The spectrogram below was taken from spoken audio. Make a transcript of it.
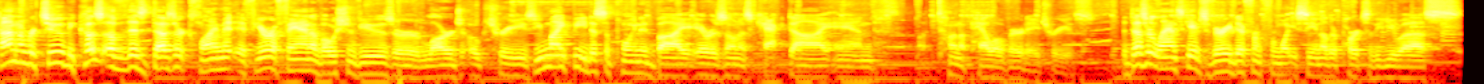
Con number two, because of this desert climate, if you're a fan of ocean views or large oak trees, you might be disappointed by Arizona's cacti and ton of Palo Verde trees. The desert landscape is very different from what you see in other parts of the US.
